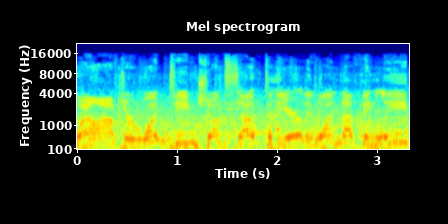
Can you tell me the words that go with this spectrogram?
Well, after one team jumps out to the early 1-0 lead,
